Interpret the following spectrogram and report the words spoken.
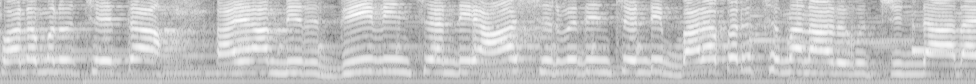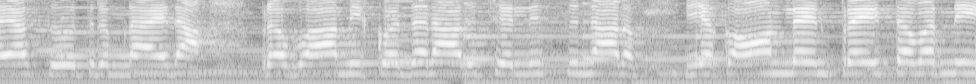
ఫలముల చేత ఆయా మీరు దీవించండి ఆశీర్వదించండి బలపరచమని అడుగుచున్నాను ఆయా స్తోత్రం నాయన. ప్రభా మీ కొందనాలు చెల్లిస్తున్నాను. ఈ యొక్క ఆన్లైన్ ప్రే టవర్ని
